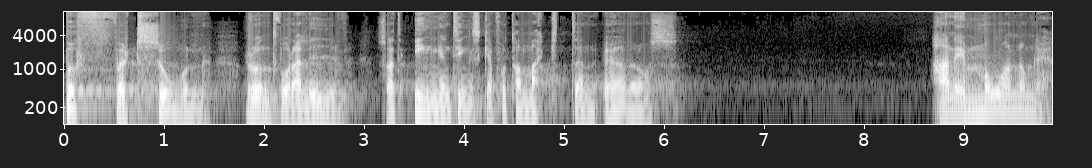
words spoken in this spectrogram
buffertzon runt våra liv så att ingenting ska få ta makten över oss. Han är mån om det.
